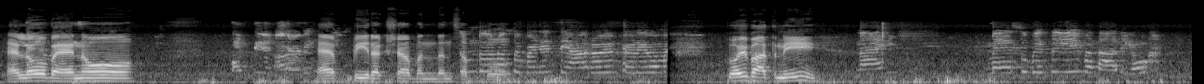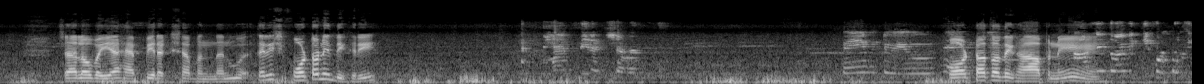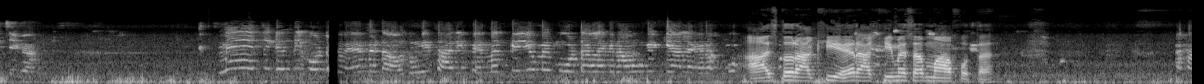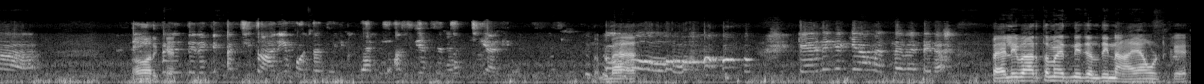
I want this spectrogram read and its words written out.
हेलो बहनों। हैप्पी रक्षाबंधन सबको। तो हो। कोई बात नहीं। नहीं मैं सुबह से ये बता रही हूँ। चलो भैया हैप्पी रक्षाबंधन। तेरी फ़ोटो नहीं दिख रही? Happy Rakshabandhan. Same to you photo तो दिखा अपनी तो अभी की फ़ोटो खींचेगा मैं ऐसे गंदी फ़ोटो है मैं डाल दूँगी सारी फिर मत कहियो मैं मोटा लग रहा हूँ कि क्या लग रहा हूँ आज तो राखी है राखी में सब माफ़ होता है। हाँ। और क्या? तेरे के अच्छी है तो मैं कहने का क्या मतलब है तेरा? पहली बार तो मैं इतनी जल्दी नहाया उठ के।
